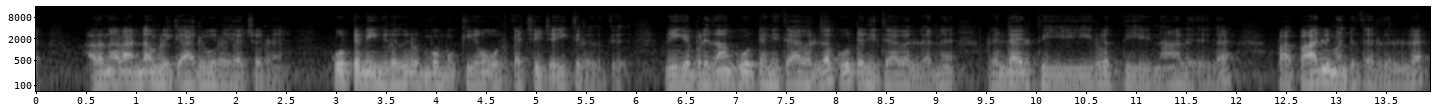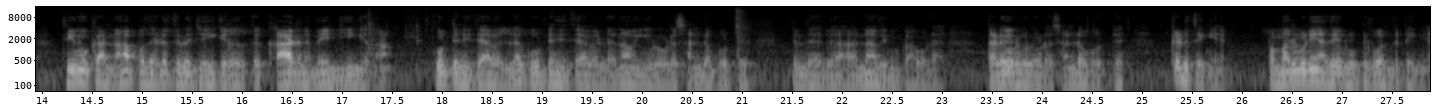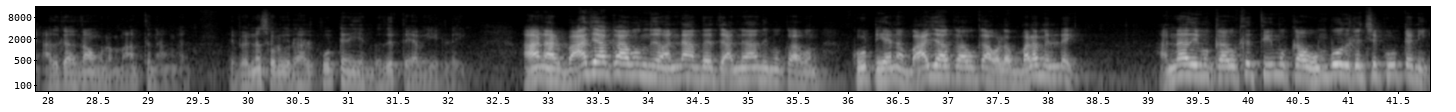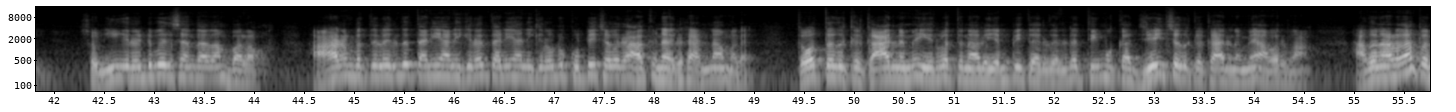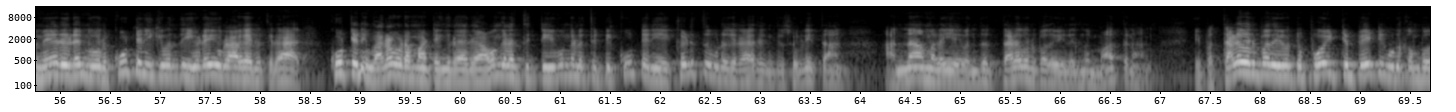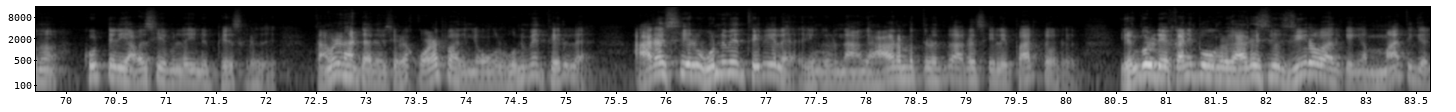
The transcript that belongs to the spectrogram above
அதனால் அண்ணாமலைக்கு அறிவுரையாக சொல்கிறேன் கூட்டணிங்கிறது ரொம்ப முக்கியம். ஒரு கட்சி ஜெயிக்கிறதுக்கு. நீங்கள் இப்படி தான் கூட்டணி தேவையில்லை கூட்டணி தேவையில்லைன்னு ரெண்டாயிரத்தி இருபத்தி நாலில் பா பார்லிமெண்ட் தேர்தலில் திமுக நாற்பது இடத்துல ஜெயிக்கிறதுக்கு காரணமே நீங்கள் தான் கூட்டணி தேவையில்லை கூட்டணி தேவையில்லைன்னு அவங்களோட சண்டை போட்டு இந்த அதிமுகவோட தலைவர்களோட சண்டை போட்டு கெடுத்தீங்க. இப்போ மறுபடியும் அதே ரூட்டுக்கு வந்துட்டீங்க. அதுக்காக தான் உங்களை மாற்றினாங்க இப்போ என்ன சொல்கிறார் கூட்டணி என்பது தேவையில்லை. ஆனால் பாஜகவும் அண்ணா அதிமுகவும் கூட்டு ஏன்னா பாஜகவுக்கு அவ்வளோ பலம் இல்லை அதிமுகவுக்கு திமுக ஒம்பது கட்சி கூட்டணி. ஸோ நீங்கள் ரெண்டு பேரும் சேர்ந்தால் தான் பலம். ஆரம்பத்திலிருந்து தனியாக நிற்கிறேன் தனியாக நிற்கிறோன்னு குட்டிச்சவரை ஆக்குனாரு அண்ணாமலை. தோத்ததுக்கு காரணமே இருபத்தி நாலு எம்பி தேர்தலில் திமுக ஜெயிச்சதுக்கு காரணமே அவர் தான் அதனால தான் இப்போ மேலிடம் ஒரு கூட்டணிக்கு வந்து இடையூறாக இருக்கிறார். கூட்டணி வர விட மாட்டேங்கிறாரு. அவங்கள திட்டி இவங்கள திட்டி கூட்டணியை கெடுத்து விடுகிறார் என்று சொல்லித்தான் அண்ணாமலையை வந்து தலைவர் பதவியிலிருந்து மாற்றினாங்க இப்போ தலைவர் பதவி விட்டு போயிட்டு பேட்டி கொடுக்கும் போதும் கூட்டணி அவசியமில்லைன்னு பேசுகிறது தமிழ்நாட்டு அரசியலை குழப்பாதீங்க. உங்களுக்கு ஒன்றுமே தெரியல. அரசியல் ஒன்றுமே தெரியல. எங்கள் நாங்கள் ஆரம்பத்திலேருந்து அரசியலை பார்த்தவர்கள். எங்களுடைய கணிப்பு உங்களுக்கு அரசியல் ஜீரோவாக இருக்கீங்க. மாற்றிக்கங்க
